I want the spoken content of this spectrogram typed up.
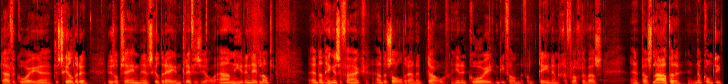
duivenkooi uh, te schilderen. Dus op zijn schilderijen treffen ze al aan hier in Nederland. En dan hingen ze vaak aan de zolder, aan een touw, in een kooi die van, van tenen gevlochten was. En pas later, dan komt die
